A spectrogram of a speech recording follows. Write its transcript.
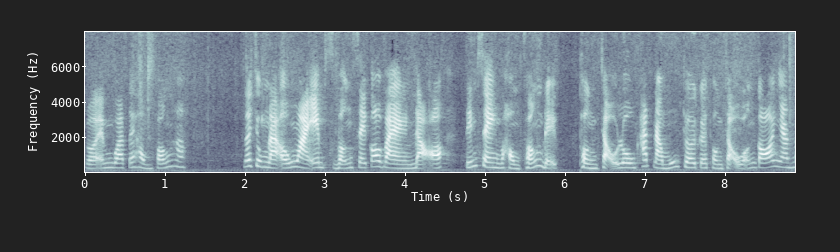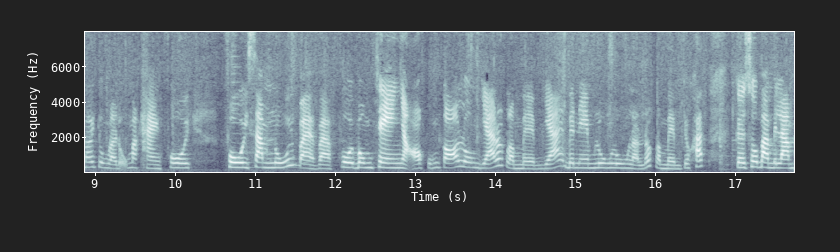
Rồi em qua tới hồng phấn ha. Nói chung là ở ngoài em vẫn sẽ có vàng, đỏ, tím sen và hồng phấn để thuần chậu luôn. Khách nào muốn chơi cây thuần chậu vẫn có nha. Nói chung là đủ mặt hàng phôi Phôi xăm núi và và phôi bông tre nhỏ cũng có luôn. Giá rất là mềm Giá bên em luôn luôn là rất là mềm cho khách. Cây số 35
